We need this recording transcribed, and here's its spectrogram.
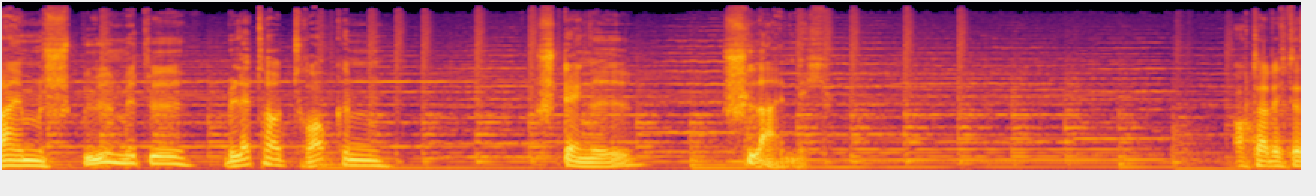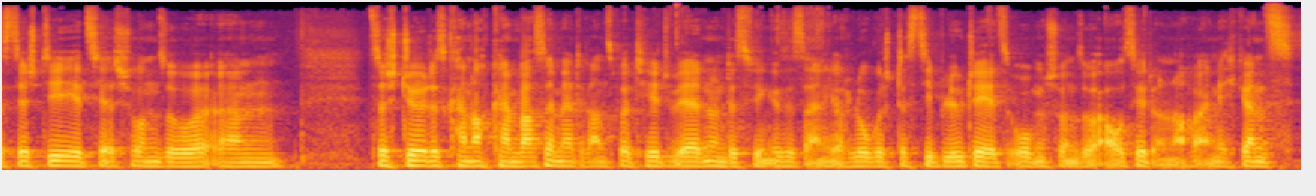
Beim Spülmittel Blätter trocken, Stängel schleimig. Auch dadurch, dass der Stiel jetzt ja schon so ähm, zerstört ist, kann auch kein Wasser mehr transportiert werden. Und deswegen ist es eigentlich auch logisch, dass die Blüte jetzt oben schon so aussieht und auch eigentlich ganz,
